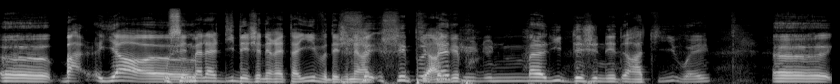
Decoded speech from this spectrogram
euh, bah, il y a. Euh, c'est une maladie dégénérative, dégénérative. C'est peut-être une, maladie dégénérative, oui, euh,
